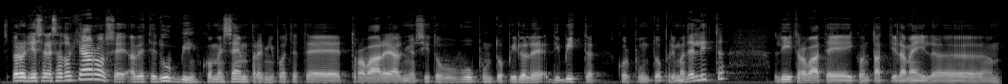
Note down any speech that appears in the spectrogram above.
Spero di essere stato chiaro, se avete dubbi come sempre mi potete trovare al mio sito www.pilloledibit col punto prima dell'it lì trovate i contatti, la mail,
